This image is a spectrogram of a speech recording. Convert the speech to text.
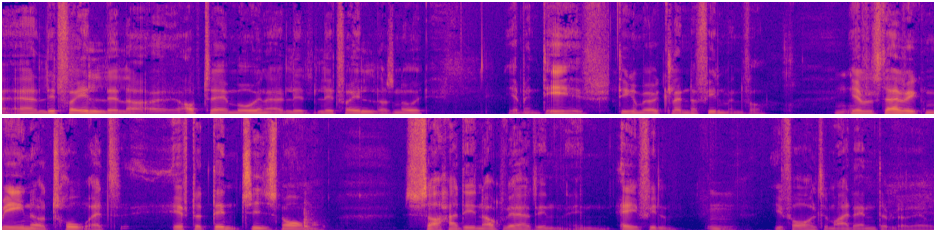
er lidt forældet, eller øh, optage måden er lidt, lidt forældet og sådan noget. Jamen, det, det kan man jo ikke klandre filmen for. Mm. Jeg vil stadigvæk mene og tro, at efter den tids normer, så har det nok været en, en A-film Mm. i forhold til meget andet, der blev lavet.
